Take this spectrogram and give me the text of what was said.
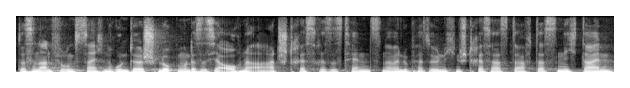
das in Anführungszeichen runterschlucken und das ist ja auch eine Art Stressresistenz. Ne? Wenn du persönlichen Stress hast, darf das nicht dein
